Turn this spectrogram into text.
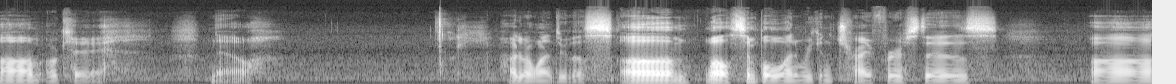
Um, okay. Now, how do I want to do this? Um, well, simple one we can try first is, uh,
